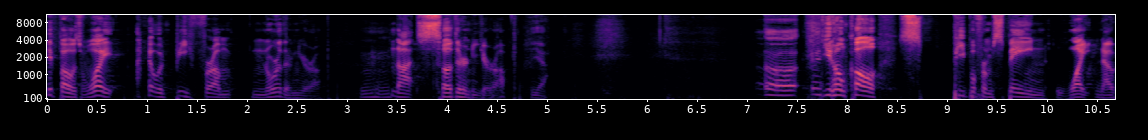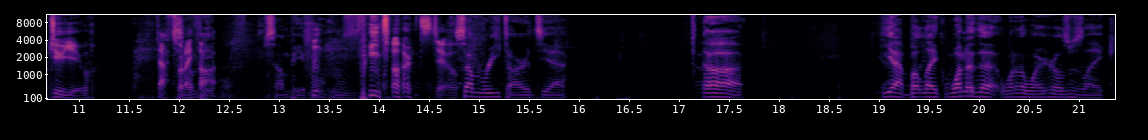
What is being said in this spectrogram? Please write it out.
If I was white, I would be from Northern Europe, Mm-hmm. not Southern Europe. Yeah. Uh, You don't call s- people from Spain white now, do you? That's what I thought. people. Some people. Retards do. some retards, yeah. Uh Yeah, but like one of the one of the white girls was like,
